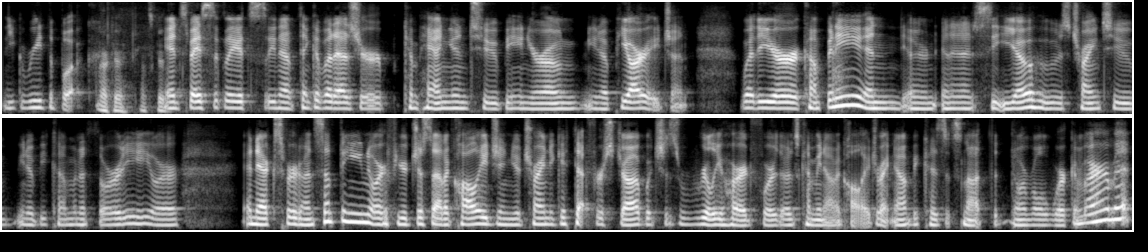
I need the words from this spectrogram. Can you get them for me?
you can read the book. Okay, that's good. It's basically it's you know think of it as your companion to being your own you know PR agent. Whether you're a company and, and a CEO who's trying to you know become an authority or an expert on something, or if you're just out of college and you're trying to get that first job, which is really hard for those coming out of college right now because it's not the normal work environment.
